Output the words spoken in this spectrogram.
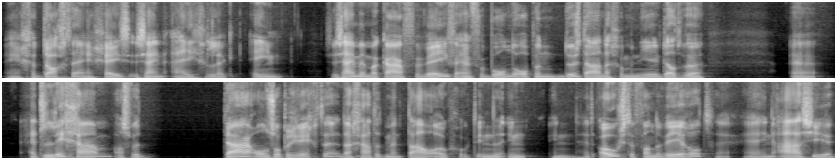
en gedachten en geest zijn eigenlijk één. Ze zijn met elkaar verweven en verbonden op een dusdanige manier dat we uh, het lichaam, als we daar ons op richten, dan gaat het mentaal ook goed. In, in, in het oosten van de wereld, in Azië,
